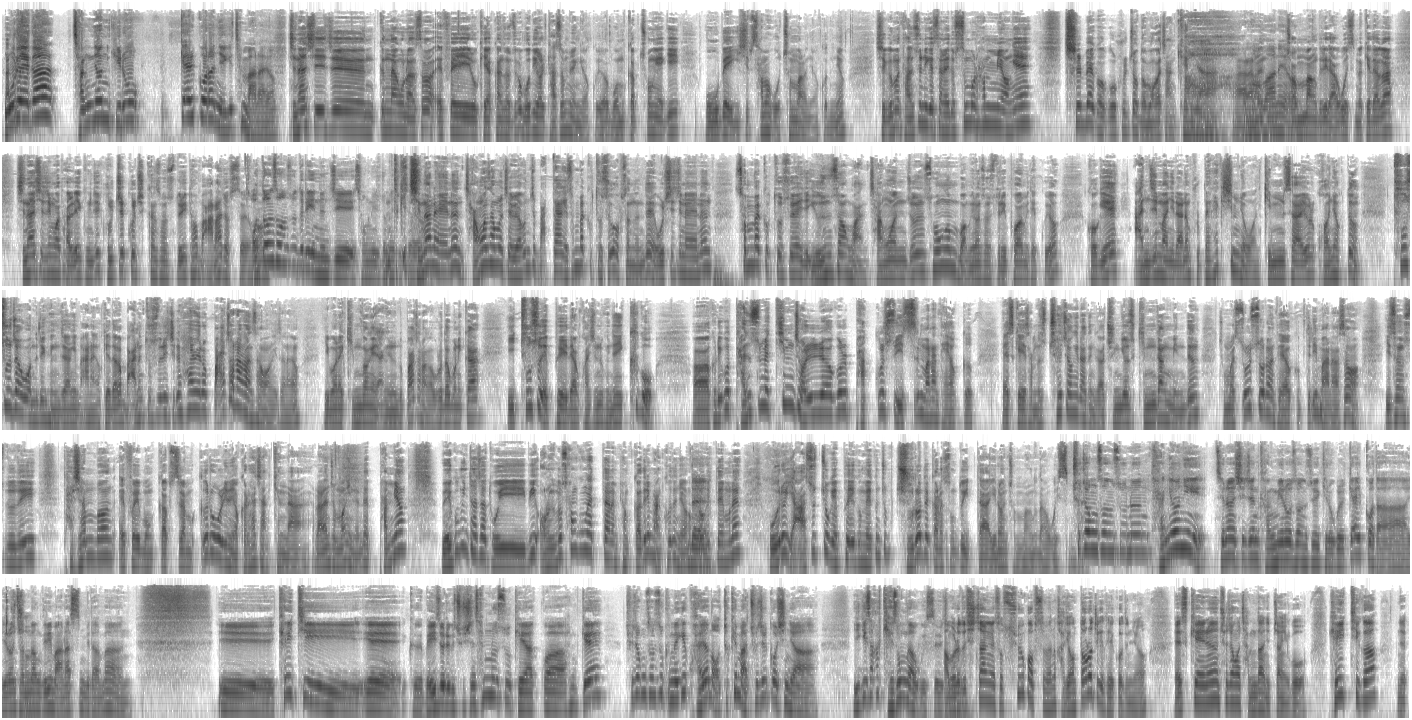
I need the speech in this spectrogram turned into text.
올해가 작년 기록 깰 거란 얘기 참 많아요. 지난 시즌 끝나고 나서 FA로 계약한 선수가 모두 15명이었고요. 몸값 총액이 523억 5천만 원이었거든요. 지금은 단순히 계산해도 21명에 700억을 훌쩍 넘어가지 않겠냐라는 어마어마하네요. 전망들이 나오고 있습니다. 게다가 지난 시즌과 달리 굉장히 굵직굵직한 선수들이 더 많아졌어요. 어떤 선수들이 있는지 정리 좀 해주세요. 특히 지난해에는 장원삼을 제외하고는 좀 마땅하게 선발급 투수가 없었는데 올 시즌에는 선발급 투수에 이제 윤성환, 장원준, 송은범 이런 선수들이 포함이 됐고요. 거기에 안지만 이라는 불펜 핵심 요원, 김사율, 권혁 등 투수 자원들이 굉장히 많아요. 게다가 많은 투수들이 지금 해외로 빠져나간 상황이잖아요. 이번에 김광현, 양현종도 빠져나가고 그러다 보니까 이 투수 FA에 대한 관심도 굉장히 크고 어, 그리고 단숨에 팀 전력을 바꿀 수 있을 만한 대역급 SK 삼루수 최정이라든가 중견수 김강민 등 정말 쏠쏠한 대역급들이 많아서 이 선수들이 다시 한번 FA 몸값을 한번 끌어올리는 역할을 하지 않겠나라는 전망이 있는데 반면 외국인 타자 도입이 어느 정도 성공했다는 평가들이 많거든요. 네. 그렇기 때문에 오히려 야수 쪽 FA 금액은 좀 줄어들 가능성도 있다 이런 전망도 나오고 있습니다. 최정 선수는 당연히 지난 시즌 강민호 선수의 기록을 깰 거다 이런 그쵸. 전망들이 많았습니다만 이 KT의 그 메이저리그 출신 3루수 계약과 함께 최정 선수 금액이 과연 어떻게 맞춰질 것이냐 이 기사가 계속 나오고 있어요. 지금. 아무래도 시장에서 수요가 없으면 가격은 떨어지게 돼 있거든요. SK는 최정을 잠단 입장이고 KT가 이제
